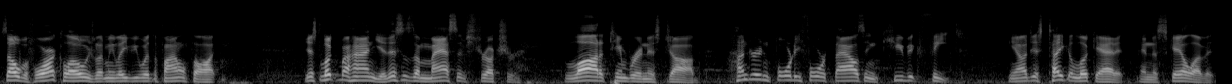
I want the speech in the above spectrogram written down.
So, before I close, let me leave you with the final thought. Just look behind you. This is a massive structure. A lot of timber in this job. 144,000 cubic feet. You know, just take a look at it and the scale of it.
